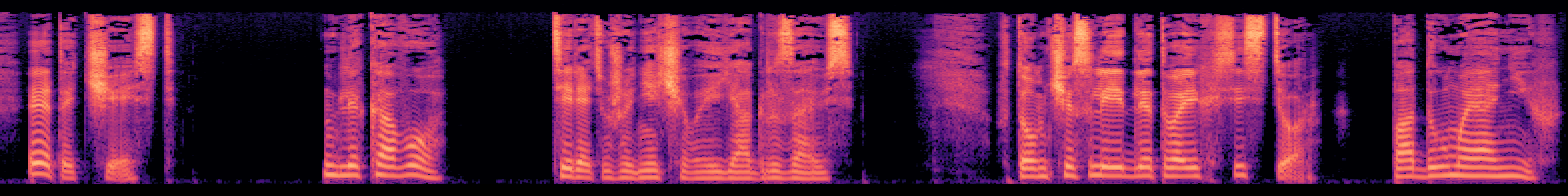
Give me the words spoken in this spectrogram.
— это честь. Для кого? Терять уже нечего, и я огрызаюсь. В том числе и для твоих сестер. Подумай о них.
